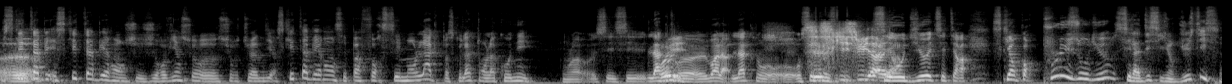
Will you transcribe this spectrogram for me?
ce, qui est, aberrant, je, reviens sur, sur tu vas me dire, ce qui est aberrant, c'est pas forcément l'acte, parce que l'acte on la connaît. C'est l'acte, euh, voilà, l'acte, c'est ce qui suit C'est odieux, etc. Ce qui est encore plus odieux, c'est la décision de justice.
